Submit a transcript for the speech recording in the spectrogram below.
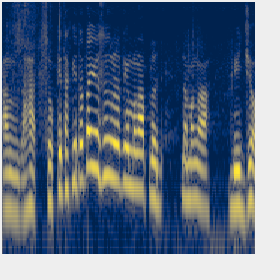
ang lahat. So, kita-kita tayo sa nating mga upload na mga video.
